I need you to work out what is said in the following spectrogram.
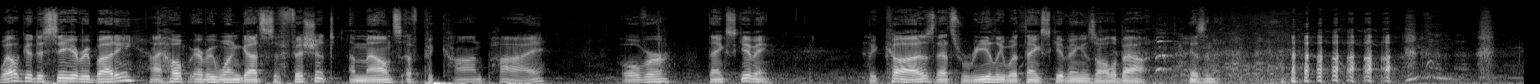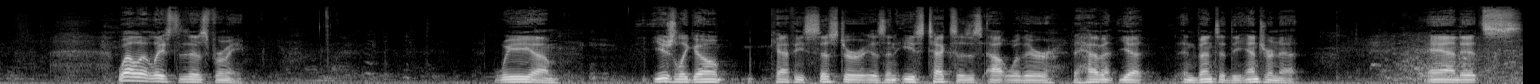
Well, good to see everybody. I hope everyone got sufficient amounts of pecan pie over Thanksgiving because that's really what Thanksgiving is all about, isn't it? well, at least it is for me. We um, usually go, Kathy's sister is in East Texas out where they haven't yet invented the internet. And it's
